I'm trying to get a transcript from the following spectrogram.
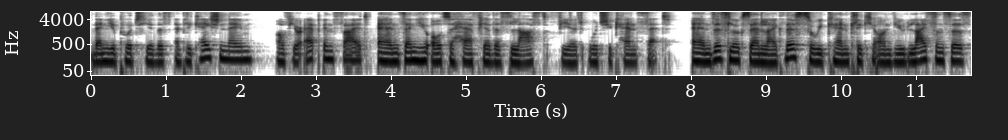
Then you put here this application name of your app inside. And then you also have here this last field which you can set and this looks then like this. So we can click here on view licenses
